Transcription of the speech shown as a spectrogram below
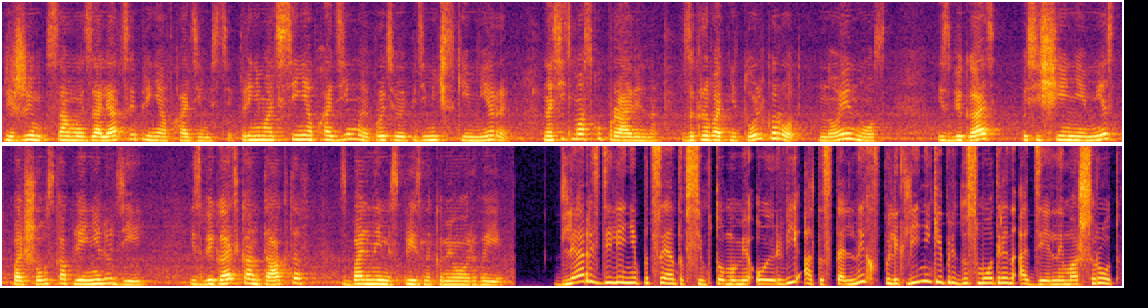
режим самоизоляции при необходимости, принимать все необходимые противоэпидемические меры, носить маску правильно, закрывать не только рот, но и нос, избегать посещения мест большого скопления людей, избегать контактов с больными с признаками ОРВИ, для разделения пациентов с симптомами ОРВИ от остальных в поликлинике предусмотрен отдельный маршрут.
